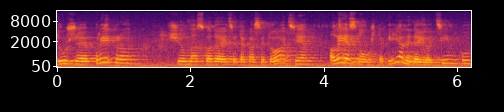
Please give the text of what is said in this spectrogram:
Дуже прикро, що в нас складається така ситуація, але я знову ж таки я не даю оцінку.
